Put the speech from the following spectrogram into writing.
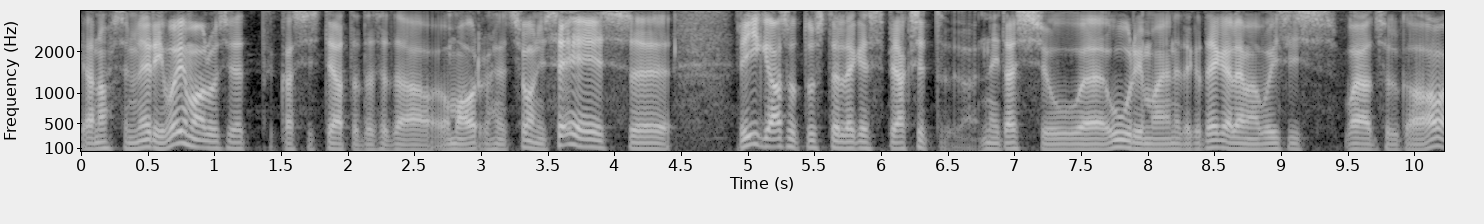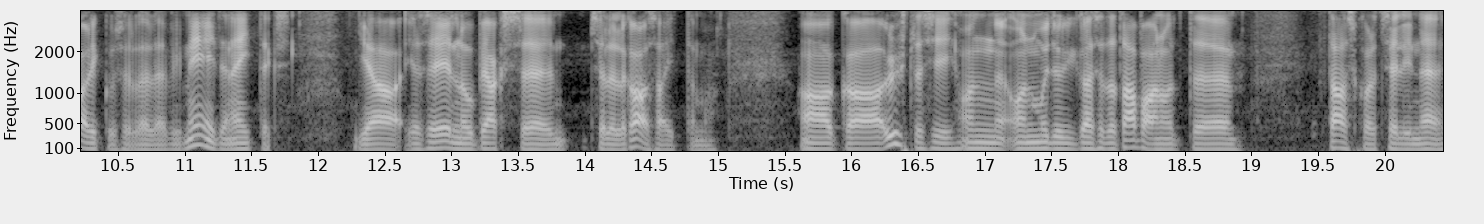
ja noh, siin on eri võimalusi, et kas siis teatada seda oma organisatsiooni sees riigiasutustele, kes peaksid neid asju äh, uurima ja nendega tegelema või siis vajadusel ka avalikkusele läbi meedia näiteks. ja, ja see eelnõu peaks äh, sellele kaasa aitama. aga ühtlasi on, on muidugi ka seda tabanud äh, taaskord selline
